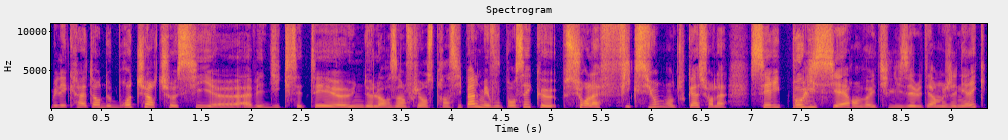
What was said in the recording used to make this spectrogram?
Mais les créateurs de Broadchurch aussi avaient dit que c'était une de leurs influences principales. Mais vous pensez que sur la fiction, en tout cas sur la série policière, on va utiliser le terme générique,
